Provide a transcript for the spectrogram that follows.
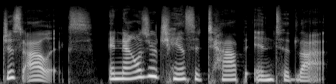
Just Alex. And now is your chance to tap into that.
